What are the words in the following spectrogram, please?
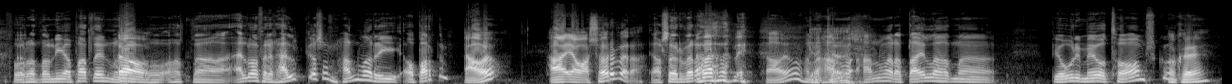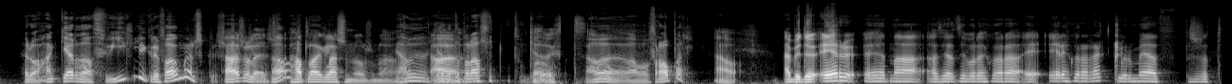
fór hann á nýja pallin og, og þarna Elvaferir Helgason, hann var í, á barnum. Já, já, að, Já, að servera Já, servera er Já, já, hann, hann, hann var að dæla hann bjóri með og Tom sko. Ok, Heru, Hann gerði það þvílíkri fagmennsku sko. það er svo leiðis Já. Hallaði glasinu og svona. Já, já, gerði þetta bara allt. Geðvikt Já, já, það var frábær. Já, en byrju, eru hérna, að því að þið voru eitthvað að ræða er, er einhverja reglur með að,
